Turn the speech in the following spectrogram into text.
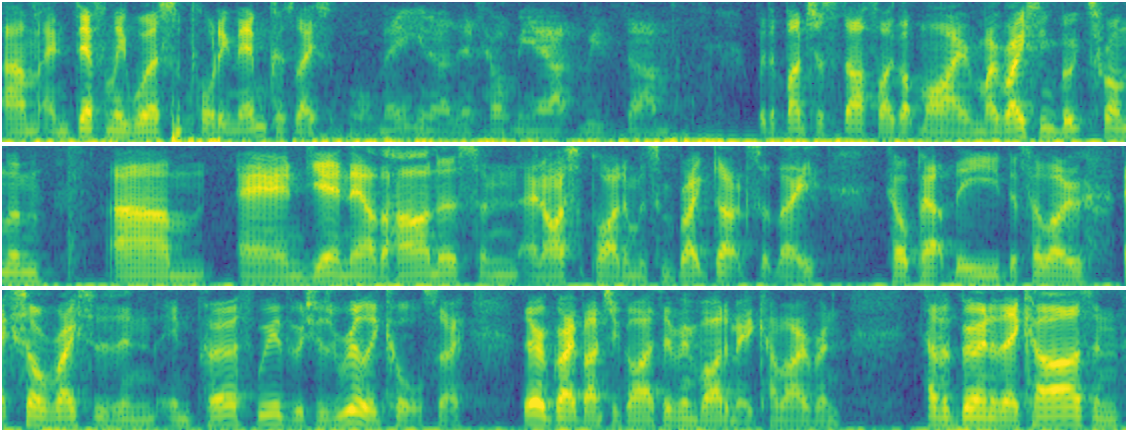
Um, and definitely worth supporting them because they support me. You know, they've helped me out with um, with a bunch of stuff. I got my my racing boots from them, um, and yeah, now the harness, and, and I supplied them with some brake ducts that they help out the the fellow Excel racers in in Perth with, which is really cool. So they're a great bunch of guys. They've invited me to come over and have a burn of their cars and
